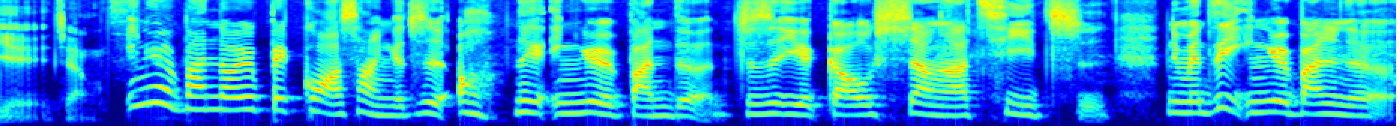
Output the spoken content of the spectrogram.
业这样子。音乐班都会被挂上一个，就是哦，那个音乐班的，就是一个高尚啊气质。你们自己音乐班的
